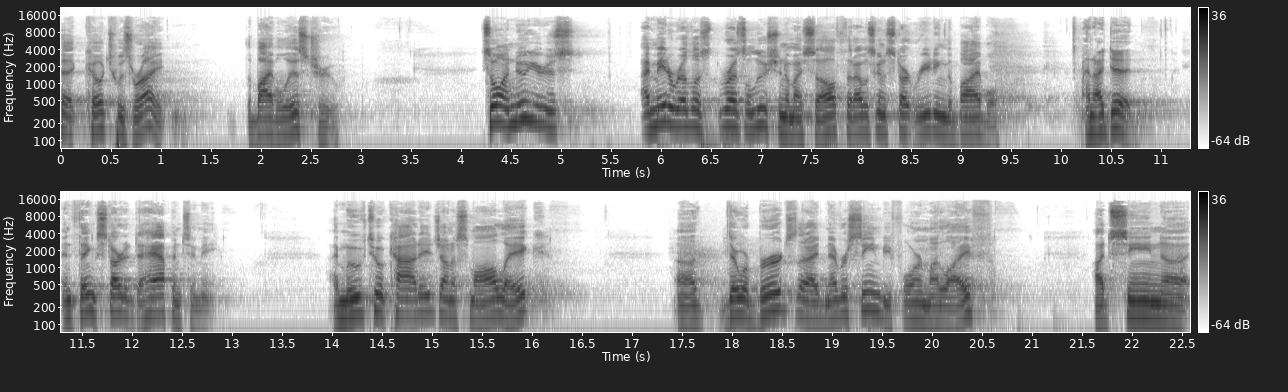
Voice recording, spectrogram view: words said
that Coach was right. The Bible is true. So on New Year's, I made a resolution to myself that I was going to start reading the Bible. And I did. And things started to happen to me. I moved to a cottage on a small lake. Uh, there were birds that I'd never seen before in my life. I'd seen uh,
